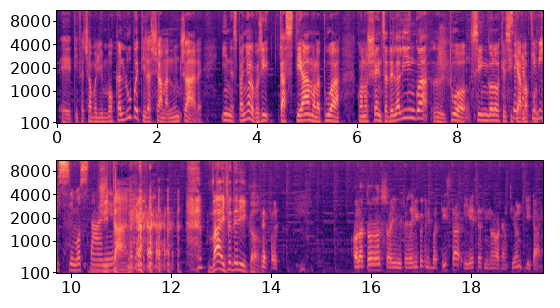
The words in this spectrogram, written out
e ti facciamo gli in bocca al lupo e ti lasciamo annunciare in spagnolo così tastiamo la tua conoscenza della lingua, il tuo singolo che si Sei chiama cattivissimo, appunto Stani. Gitana. Vai Federico. Perfetto. Hola a todos, soy Federico Di Battista y esta es mi nueva canción Gitana.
